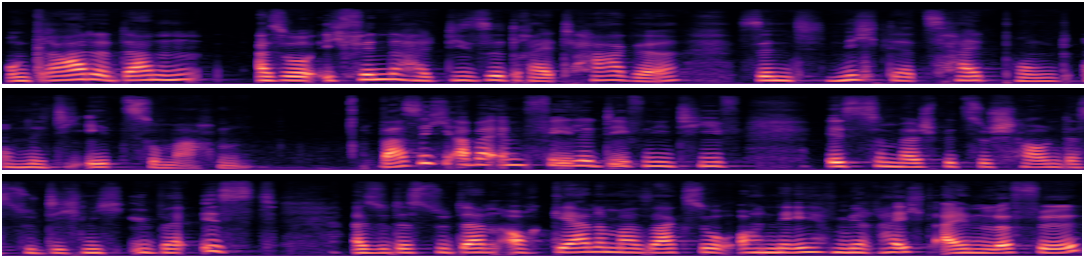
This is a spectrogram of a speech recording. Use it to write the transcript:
Und gerade dann also ich finde halt, diese drei Tage sind nicht der Zeitpunkt, um eine Diät zu machen. Was ich aber empfehle definitiv, ist zum Beispiel zu schauen, dass du dich nicht überisst. Also, dass du dann auch gerne mal sagst, so, oh nee, mir reicht ein Löffel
